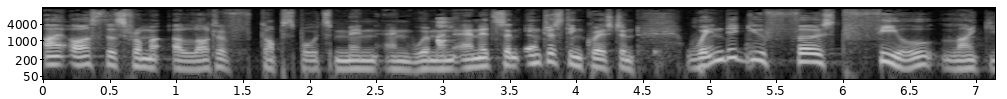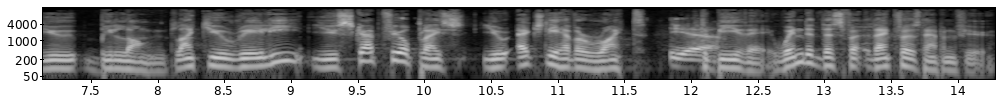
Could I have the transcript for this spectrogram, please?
I asked this from a, a, lot of top sports men and women, and it's an interesting question. When did you first feel like you belonged? Like you really, you scrapped for your place, you actually have a right yeah. to be there. When did this that first happen for you?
